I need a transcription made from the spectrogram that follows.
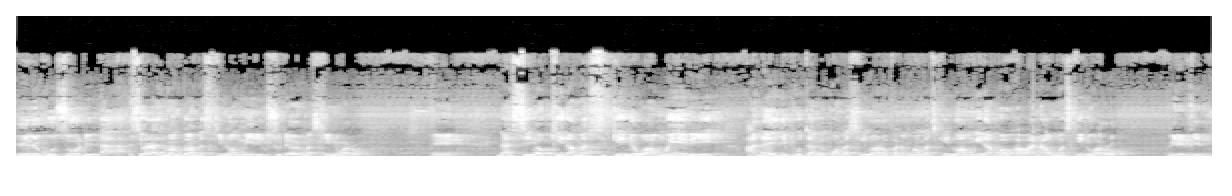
ili kusudi ah, sio lazima mtu awe maskini wa mwili kusudi awe maskini wa roho. Eh? Na sio kila maskini wa mwili anayejikuta amekuwa maskini wa roho. Pana kuna maskini wa mwili ambao hawana umaskini wa roho vile vile.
